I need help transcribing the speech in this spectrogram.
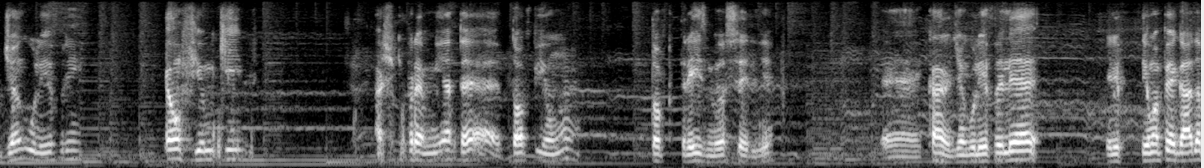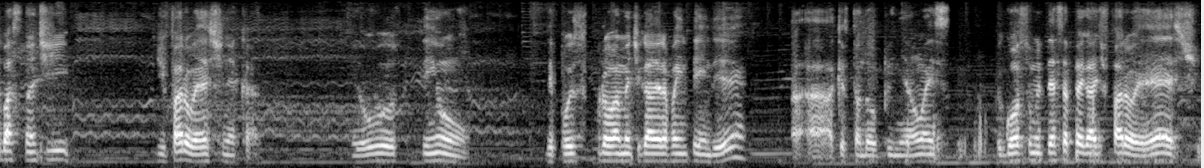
Django Livre é um filme que acho que pra mim até top 1, top 3 meu seria. É, cara, Django Livre ele é. Ele tem uma pegada bastante de, de faroeste, né, cara? Eu tenho. Depois provavelmente a galera vai entender a, a questão da opinião, mas eu gosto muito dessa pegada de faroeste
